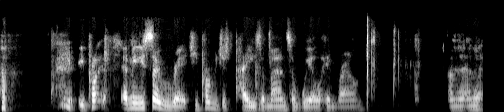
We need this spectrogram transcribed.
he probably, I mean, he's so rich. He probably just pays a man to wheel him round, and then and then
